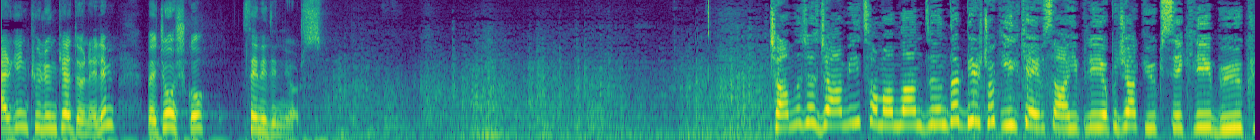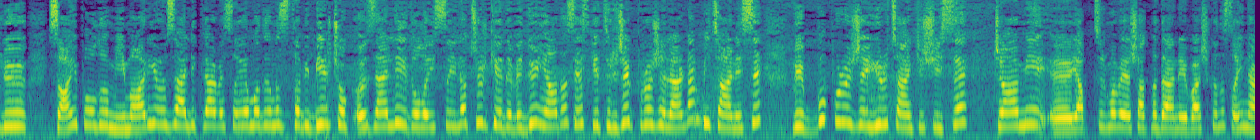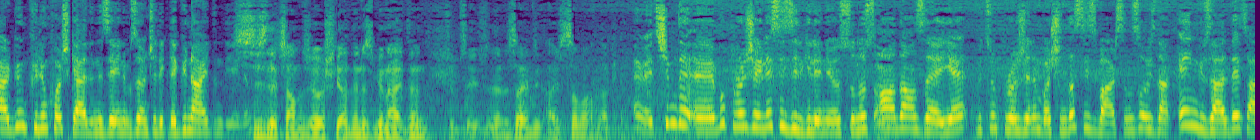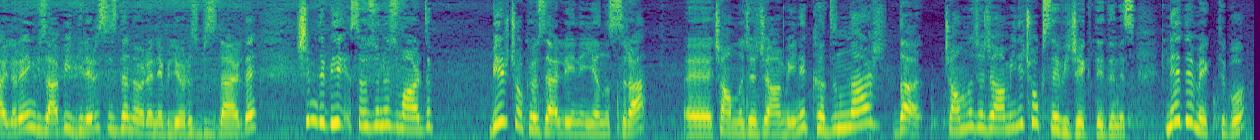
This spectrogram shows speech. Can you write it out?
Ergin Külünk'e dönelim ve Coşku seni dinliyoruz. Çamlıca Camii tamamlandığında birçok ilk ev sahipliği yapacak yüksekliği, büyüklüğü, sahip olduğu mimari özellikler ve sayamadığımız tabii birçok özelliği dolayısıyla Türkiye'de ve dünyada ses getirecek projelerden bir tanesi ve bu projeyi yürüten kişi ise Cami e, Yaptırma ve Yaşatma Derneği Başkanı Sayın Ergün Külünk hoş geldiniz yayınımıza öncelikle günaydın diyelim. Siz de Çamlıca'ya hoş geldiniz. Günaydın. Tüm seyircilerinize hayırlı, hayırlı sabahlar. Evet şimdi e, bu projeyle siz ilgileniyorsunuz. A'dan Z'ye bütün projenin başında siz varsınız. O yüzden en güzel detayları, en güzel bilgileri sizden öğrenebiliyoruz bizler de. Şimdi bir sözünüz vardı. Birçok özelliğinin yanı sıra e, Çamlıca Camii'ni kadınlar da Çamlıca Camii'ni çok sevecek dediniz. Ne demekti bu?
